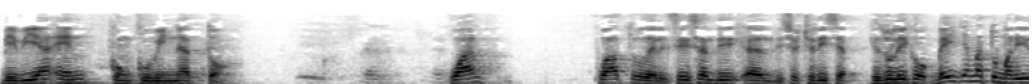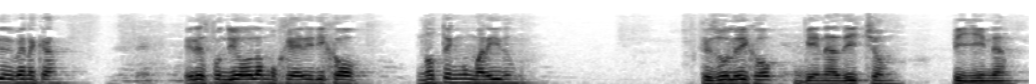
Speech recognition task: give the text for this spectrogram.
vivía en concubinato. Juan 4, del 16 al 18 dice, Jesús le dijo, ve y llama a tu marido y ven acá. Y respondió la mujer y dijo, no tengo un marido. Jesús le dijo, bien has dicho, pillina.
